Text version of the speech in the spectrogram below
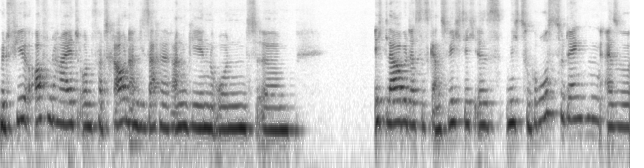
mit viel Offenheit und Vertrauen an die Sache rangehen und ähm, ich glaube, dass es ganz wichtig ist, nicht zu groß zu denken. Also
